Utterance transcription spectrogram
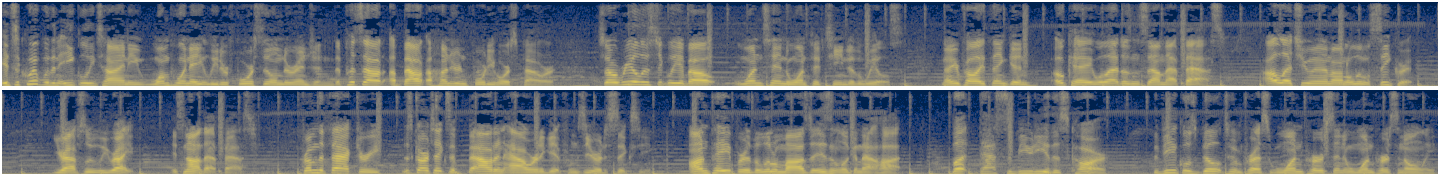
It's equipped with an equally tiny 1.8 liter four cylinder engine that puts out about 140 horsepower, so realistically about 110 to 115 to the wheels. Now you're probably thinking, okay, well that doesn't sound that fast. I'll let you in on a little secret. You're absolutely right, it's not that fast. From the factory, this car takes about an hour to get from 0 to 60. On paper, the little Mazda isn't looking that hot. But that's the beauty of this car. The vehicle is built to impress one person and one person only,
